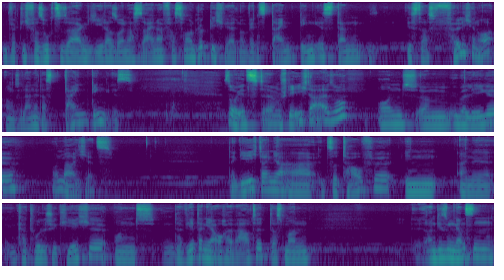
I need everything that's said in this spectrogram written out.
wirklich versuche zu sagen, jeder soll nach seiner Fasson glücklich werden. Und wenn es dein Ding ist, dann ist das völlig in Ordnung, solange das dein Ding ist. So, jetzt ähm, stehe ich da also und ähm, überlege, was mache ich jetzt? Da gehe ich dann ja äh, zur Taufe in eine katholische Kirche und da wird dann ja auch erwartet, dass man an diesem ganzen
